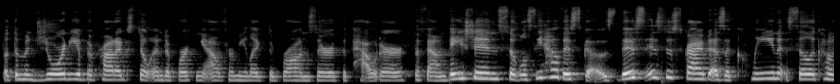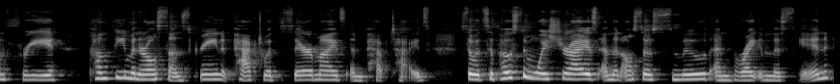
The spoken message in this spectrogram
but the majority of the products don't end up working out for me, like the bronzer, the powder, the foundation, so we'll see how this goes. This is described as a clean, silicone-free, comfy mineral sunscreen packed with ceramides and peptides. So it's supposed to moisturize and then also smooth and brighten the skin,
